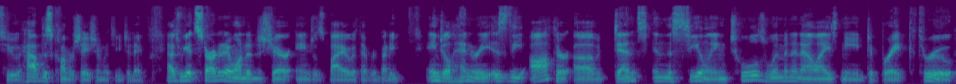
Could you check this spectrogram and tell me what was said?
to have this conversation with you today. As we get started, I wanted to share Angel's bio with everybody. Angel Henry is the author of Dents in the Ceiling Tools Women and Allies Need to Break Through,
